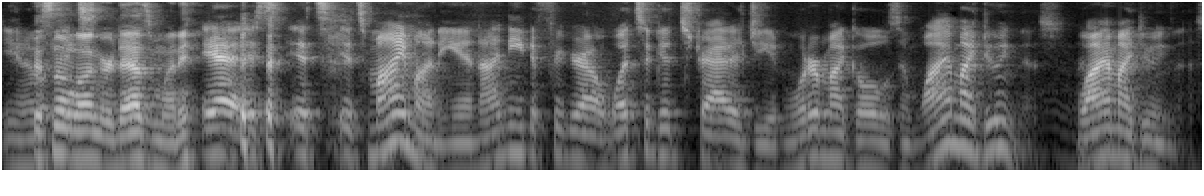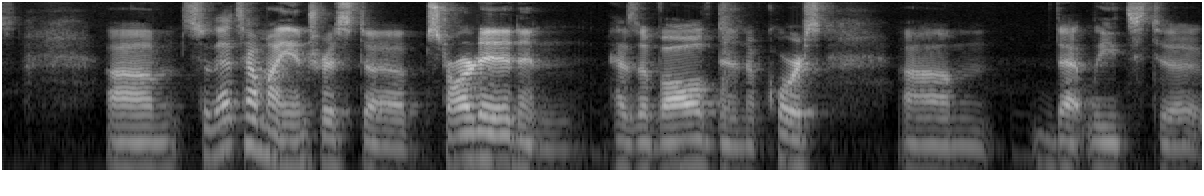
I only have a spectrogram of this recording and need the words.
You know, it's no it's, longer dad's money. yeah, it's it's it's my money, and I need to figure out what's a good strategy and what are my goals and why am I doing this? Why am I doing this? Um, so that's how my interest uh, started and has evolved, and of course, um, that leads to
